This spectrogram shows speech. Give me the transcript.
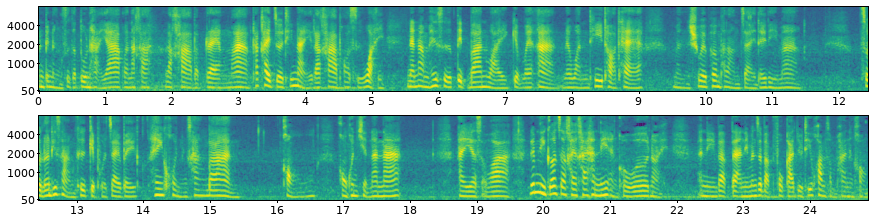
มันเป็นหนังสือการ์ตูนหายากแล้วนะคะ ราคาแบบแรงมาก ถ้าใครเจอที่ไหนราคาพอซื้อไหว แนะนำให้ซื้อติดบ้านไว้ เก็บไว้อ่านในวันที่ท้อแท้ มันช่วยเพิ่มพลังใจได้ดีมาก ส่วนเรื่องที่สามคือเก็บหัวใจไปให้คนข้างบ้านของของคนเขียนนันนะไอยาสว่าเล่มนี้ก็จะคล้ายๆ Honey and Clover หน่อย อันนี้แบบแต่อันนี้มันจะแบบโฟกัสอยู่ที่ความสัมพันธ์ของ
